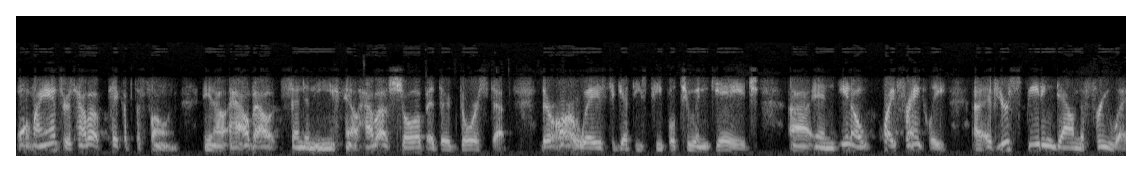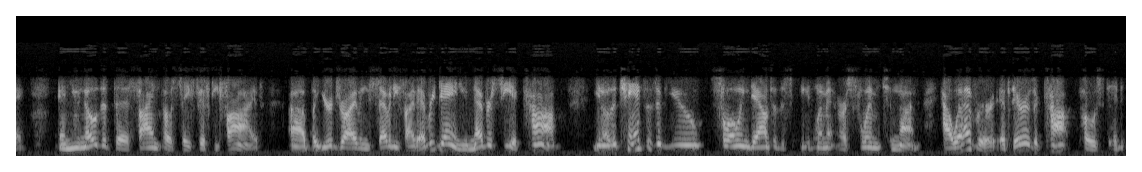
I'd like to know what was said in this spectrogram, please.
Well, my answer is, how about pick up the phone? You know, how about send an email? How about show up at their doorstep? There are ways to get these people to engage. Uh, and, you know, quite frankly, uh, if you're speeding down the freeway and you know that the signposts say 55, uh, but you're driving 75 every day and you never see a cop, you know, the chances of you slowing down to the speed limit are slim to none. However, if there is a cop posted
